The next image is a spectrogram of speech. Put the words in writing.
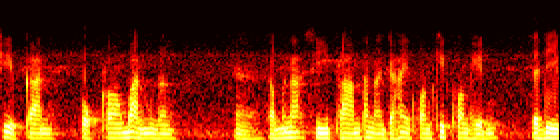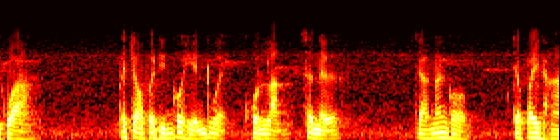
ชีพการปกครองบ้านเมืองสมณะสีพราหมณ์ท่านอาจจะให้ความคิดความเห็นจะดีกว่า พระเจ้าแผ่นดินก็เห็นด้วย คนหลังเสนอ จากนั้นก็ จะไปหา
